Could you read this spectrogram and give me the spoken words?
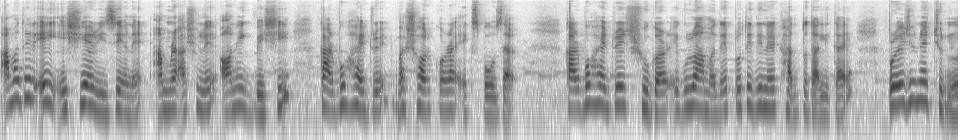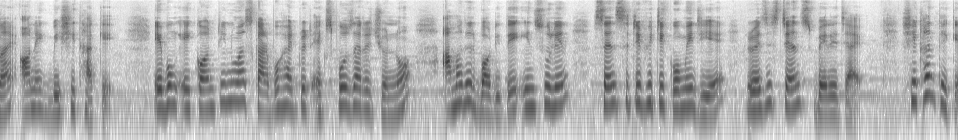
আমাদের এই এশিয়া রিজিয়নে আমরা আসলে অনেক বেশি কার্বোহাইড্রেট বা শর্করা এক্সপোজার কার্বোহাইড্রেট সুগার এগুলো আমাদের প্রতিদিনের খাদ্য তালিকায় প্রয়োজনের তুলনায় অনেক বেশি থাকে এবং এই কন্টিনিউয়াস কার্বোহাইড্রেট এক্সপোজারের জন্য আমাদের বডিতে ইনসুলিন সেন্সিটিভিটি কমে গিয়ে রেজিস্ট্যান্স বেড়ে যায়। সেখান থেকে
